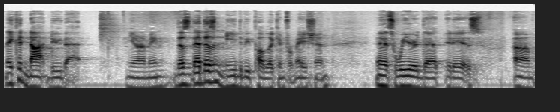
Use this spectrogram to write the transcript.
They could not do that. You know what I mean? Does that doesn't need to be public information, and it's weird that it is. Um,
